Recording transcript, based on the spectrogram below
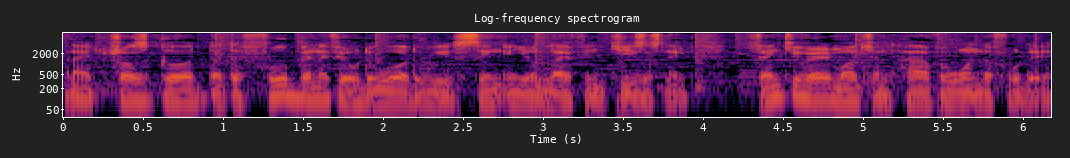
And I trust God that the full benefit of the word will be seen in your life in Jesus' name. Thank you very much and have a wonderful day.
